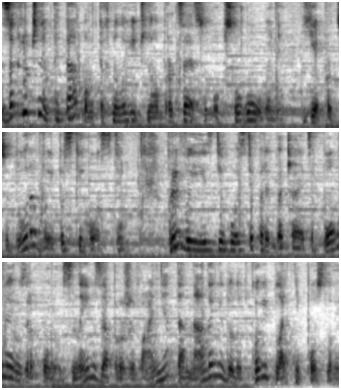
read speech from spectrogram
Заключним етапом технологічного процесу обслуговування є процедура виписки гостя. При виїзді гостя передбачається повний розрахунок з ним за проживання та надані додаткові платні послуги.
